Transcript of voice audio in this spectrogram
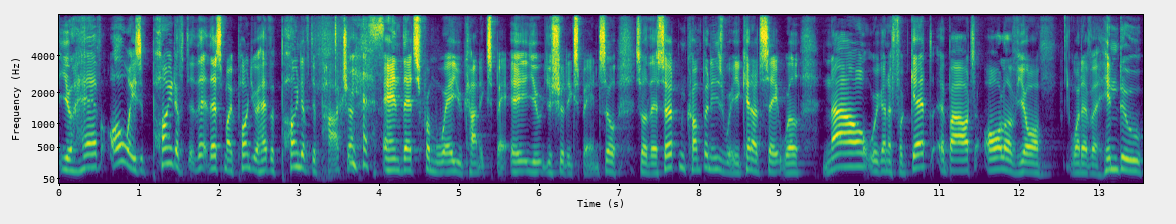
you have always a point of, that's my point, you have a point of departure, yes. and that's from where you can't expand, uh, you, you should expand. So, so there are certain companies where you cannot say, well, now we're gonna forget about all of your, whatever, Hindu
